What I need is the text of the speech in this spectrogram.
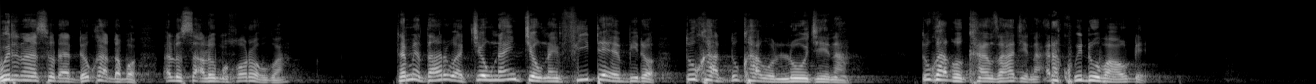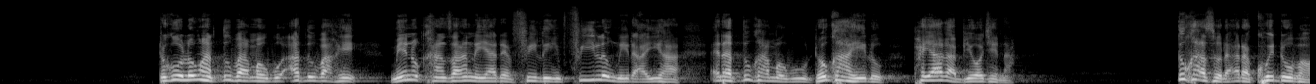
ဝေဒနာဆိုတာဒုက္ခတဘောအဲ့လိုစလို့မဟောတော့ဘူးကွာဒါပေမဲ့သားတို့ကကြုံတိုင်းကြုံတိုင်းဖီးတဲ့ပြီးတော့ဒုက္ခဒုက္ခကိုလိုချင်တာဒုက္ခကိုခံစားချင်တာအဲ့ဒါခွေးတို့ပါဟုတ်တယ် တကူလုံးကသူ့ဘာမဟုတ်ဘူးအတုပါဟိမင်းတို့ခံစားနေရတဲ့ feeling feel လုပ်နေတာကြီးဟာအဲ့ဒါဒုက္ခမဟုတ်ဘူးဒုက္ခဟိလို့ဖခင်ကပြောချင်တာဒုက္ခဆိုတာအဲ့ဒါခွေးတိုးပါ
